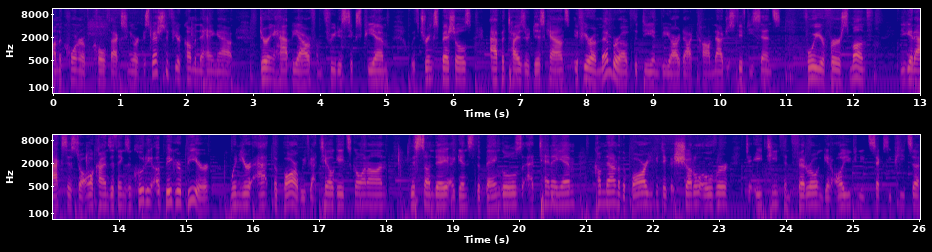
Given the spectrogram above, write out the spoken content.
on the corner of Colfax, New York. Especially if you're coming to hang out during happy hour from 3 to 6 p.m. with drink specials, appetizer discounts. If you're a member of the DNVR.com, now just 50 cents for your first month, you get access to all kinds of things, including a bigger beer when you're at the bar. We've got tailgates going on this Sunday against the Bengals at 10 a.m. Come down to the bar. You can take a shuttle over to 18th and Federal and get all you can eat sexy pizza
